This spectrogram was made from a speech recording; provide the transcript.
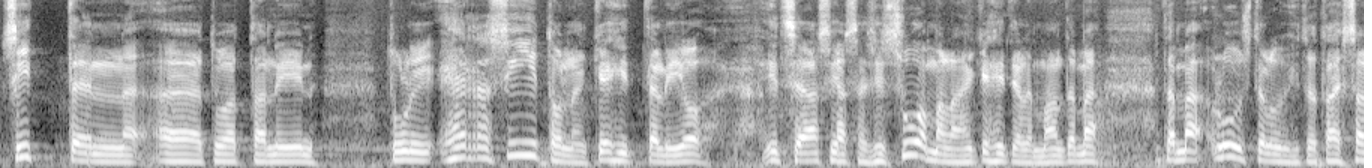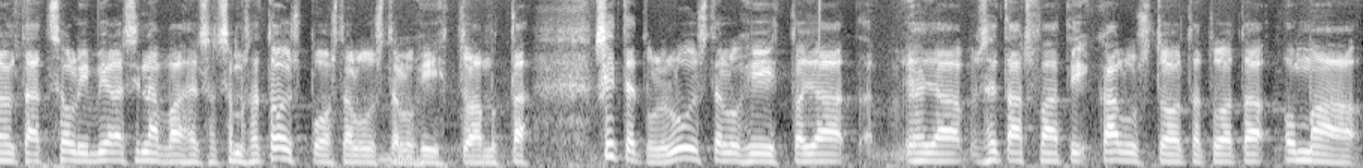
Sitten ää, tuota niin, tuli Herra Siitonen kehitteli jo itse asiassa, siis suomalainen kehitelmä on tämä, tämä luisteluhiihto, tai sanotaan, että se oli vielä siinä vaiheessa semmoista toispuosta luisteluhiihtoa, mutta sitten tuli luisteluhiihto ja, ja, ja se taas vaati kalustolta tuota omaa,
